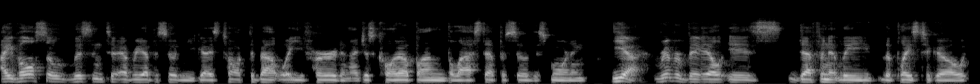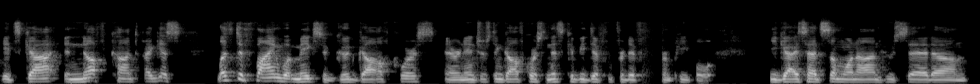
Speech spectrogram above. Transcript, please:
I've also listened to every episode, and you guys talked about what you've heard. And I just caught up on the last episode this morning. Yeah, Rivervale is definitely the place to go. It's got enough content. I guess let's define what makes a good golf course or an interesting golf course, and this could be different for different people. You guys had someone on who said, um,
